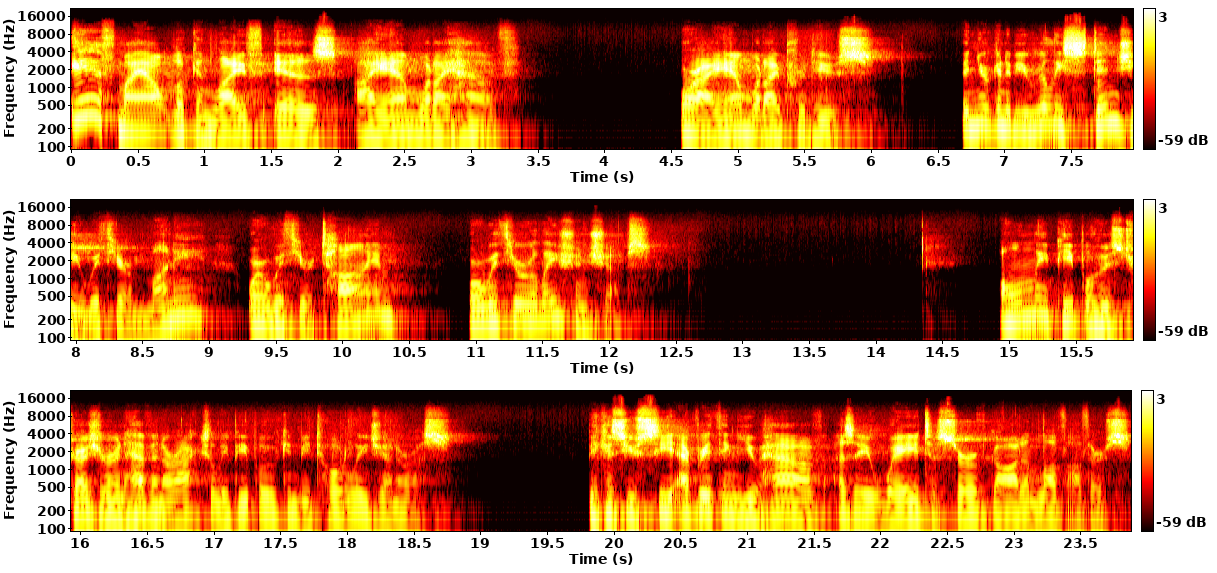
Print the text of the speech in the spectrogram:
if my outlook in life is, I am what I have, or I am what I produce, then you're going to be really stingy with your money, or with your time, or with your relationships. Only people whose treasure in heaven are actually people who can be totally generous. Because you see everything you have as a way to serve God and love others.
